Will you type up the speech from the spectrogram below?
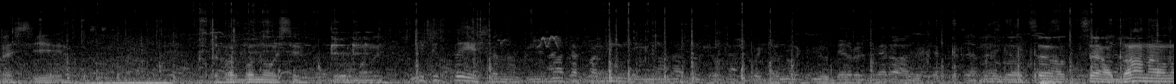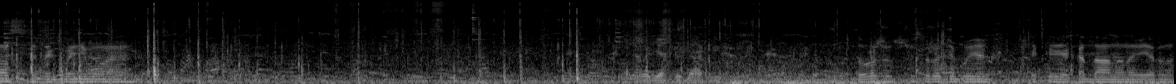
Красиві. Це горбоносі турмани. Не підписано, не треба фамілії, не треба, Ну да, це, це Адана у нас, я так розумію. Я. Тоже щось вроде би як таке, як Адана, наверное.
